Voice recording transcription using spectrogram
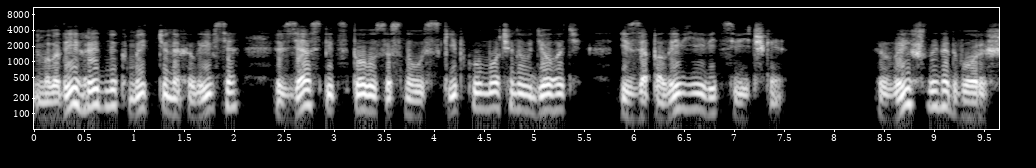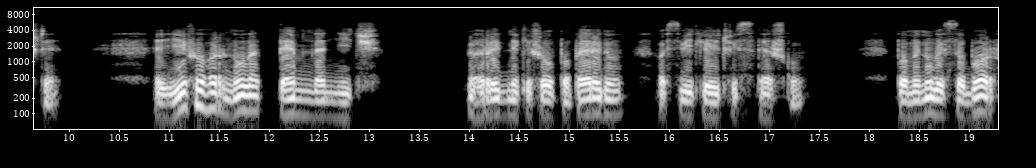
Молодий грибник миттю нахилився, взяв з-під столу соснову скіпку, вмочену в дьоготь, і запалив її від свічки. Вийшли на дворище. Їх огорнула темна ніч. Гридник ішов попереду, освітлюючи стежку. Поминули собор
